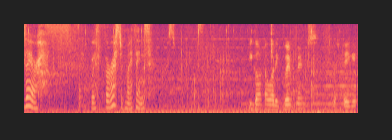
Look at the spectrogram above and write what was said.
There. With the rest of my things. We got our equipments. Let's take it.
